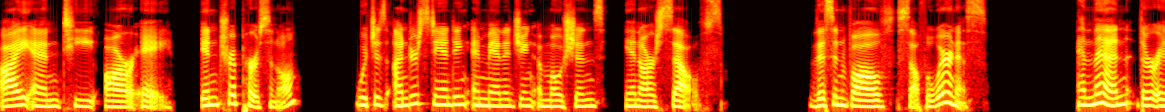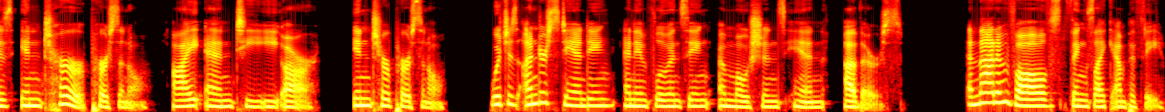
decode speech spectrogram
I N T R A, intrapersonal, which is understanding and managing emotions in ourselves. This involves self awareness, and then there is interpersonal, I N T E R, interpersonal, which is understanding and influencing emotions in others. And that involves things like empathy.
